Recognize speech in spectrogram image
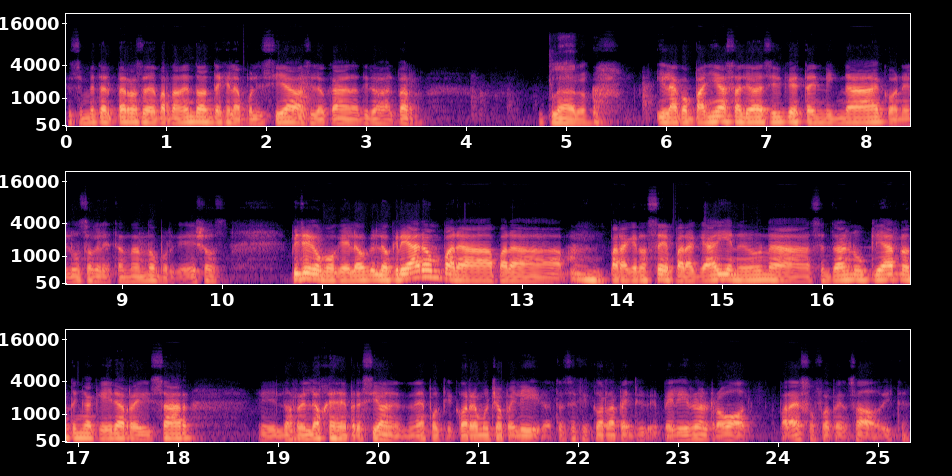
que se meta el perro a ese departamento antes que la policía, así lo cagan a tiros al perro. claro, Y la compañía salió a decir que está indignada con el uso que le están dando porque ellos, viste, como que lo, lo crearon para, para, para que, no sé, para que alguien en una central nuclear no tenga que ir a revisar eh, los relojes de presión, ¿entendés? Porque corre mucho peligro. Entonces que corra peli- peligro el robot. Para eso fue pensado, ¿viste?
